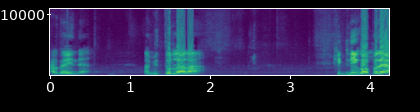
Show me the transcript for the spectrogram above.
అర్థమైందా? నా మిత్రులారా కిడ్నీ గొప్పదా?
